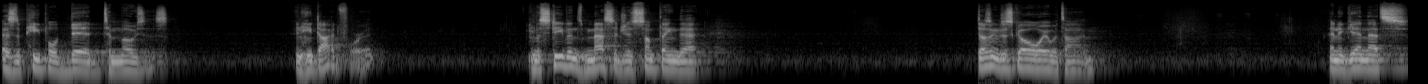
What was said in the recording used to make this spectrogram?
as the people did to Moses. And he died for it. But Stephen's message is something that doesn't just go away with time. And again, that's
